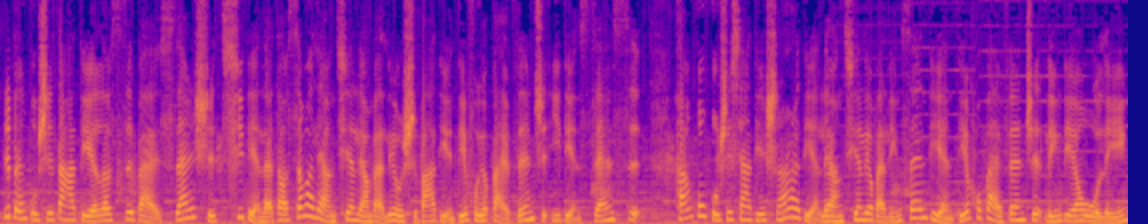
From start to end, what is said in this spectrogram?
日本股市大跌了四百三十七点，来到三万两千两百六十八点，跌幅有百分之一点三四。韩国股市下跌十二点，两千六百零三点，跌幅百分之零点五零。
